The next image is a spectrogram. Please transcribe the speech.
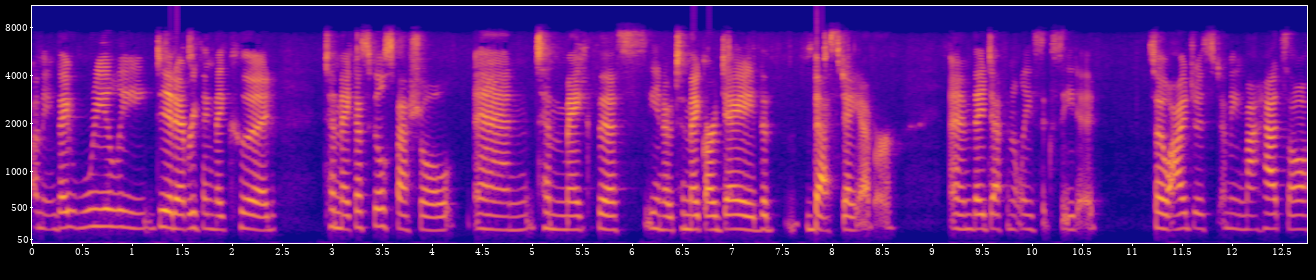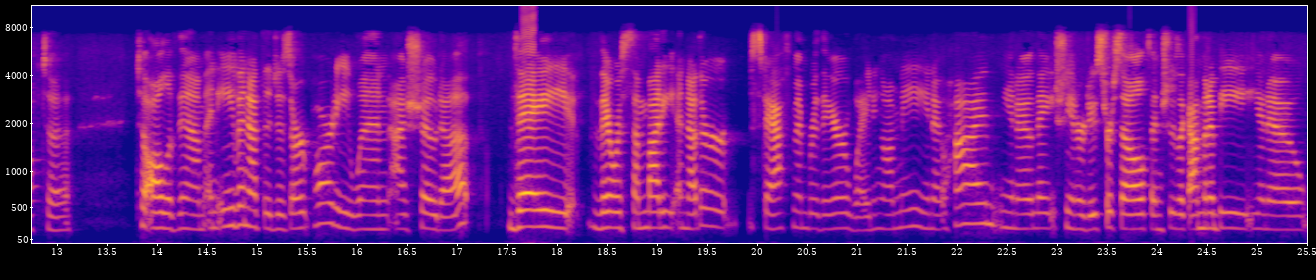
I mean, they really did everything they could to make us feel special and to make this, you know, to make our day the best day ever. And they definitely succeeded. So I just, I mean, my hat's off to to all of them. And even at the dessert party when I showed up, they there was somebody another staff member there waiting on me you know hi you know they she introduced herself and she was like i'm going to be you know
